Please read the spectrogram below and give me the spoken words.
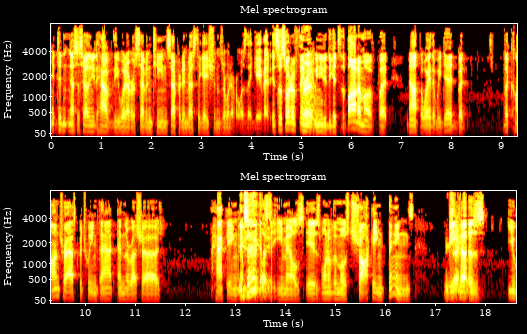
It didn't necessarily need to have the whatever 17 separate investigations or whatever it was they gave it. It's the sort of thing Right. that we needed to get to the bottom of, but not the way that we did. But the contrast between that and the Russia hacking of Exactly. Podesta emails is one of the most shocking things exactly. because you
